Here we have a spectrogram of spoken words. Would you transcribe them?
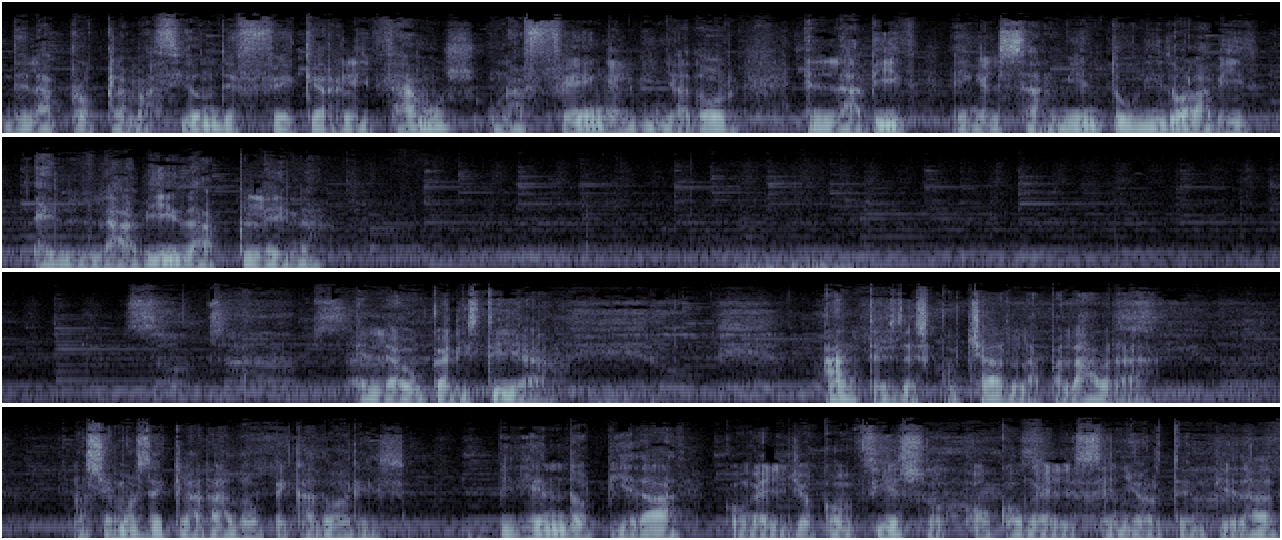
de la proclamación de fe que realizamos, una fe en el viñador, en la vid, en el sarmiento unido a la vid, en la vida plena. En la Eucaristía, antes de escuchar la palabra, nos hemos declarado pecadores, pidiendo piedad con el yo confieso o con el Señor ten piedad.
